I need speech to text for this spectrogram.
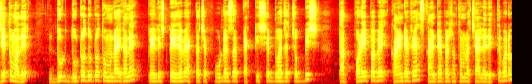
যে তোমাদের দু দুটো দুটো তোমরা এখানে প্লেলিস্ট পেয়ে যাবে। একটা হচ্ছে food as a practice set দু হাজার চব্বিশ, তারপরেই পাবে কারেন্ট অ্যাফেয়ার্স কারেন্ট অ্যাফেয়ার্সটা তোমরা চাইলে দেখতে পারো।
